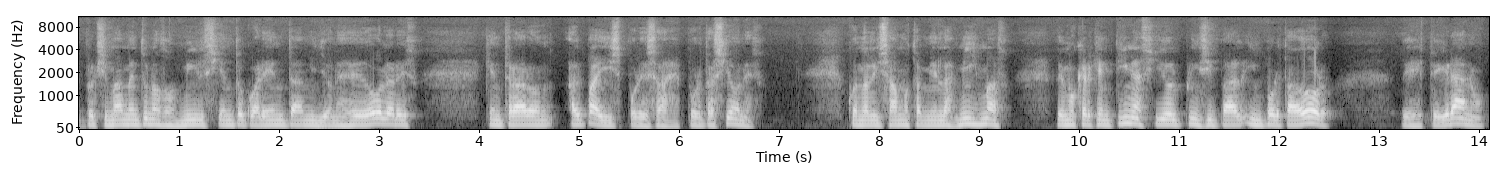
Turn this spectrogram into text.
aproximadamente unos 2.140 millones de dólares que entraron al país por esas exportaciones. Cuando analizamos también las mismas, vemos que Argentina ha sido el principal importador de este grano.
